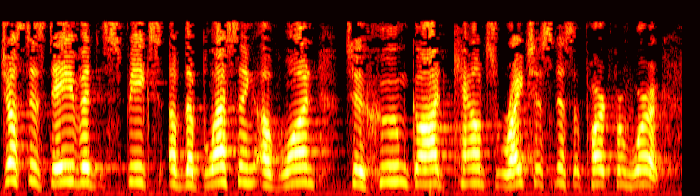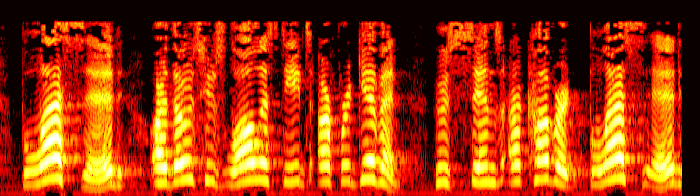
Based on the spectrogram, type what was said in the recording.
Just as David speaks of the blessing of one to whom God counts righteousness apart from work. Blessed are those whose lawless deeds are forgiven, whose sins are covered. Blessed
